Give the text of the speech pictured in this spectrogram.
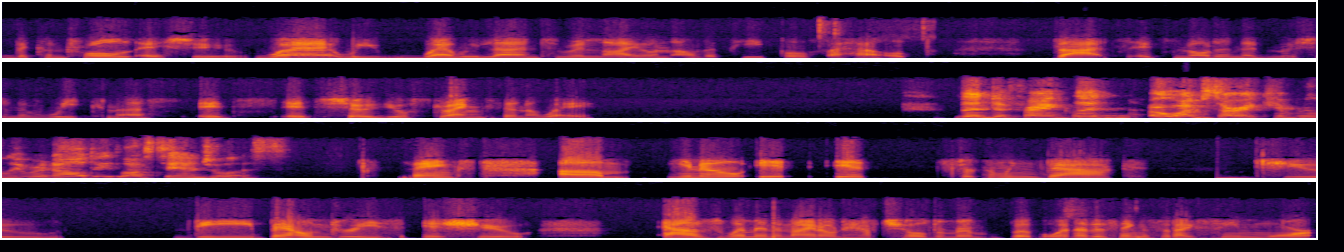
the control issue, where we where we learn to rely on other people for help. That it's not an admission of weakness. It's it shows your strength in a way. Linda Franklin. Oh, I'm sorry, Kimberly Rinaldi, Los Angeles. Thanks. Um, you know, it it circling back to the boundaries issue as women, and I don't have children, but one of the things that I see more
